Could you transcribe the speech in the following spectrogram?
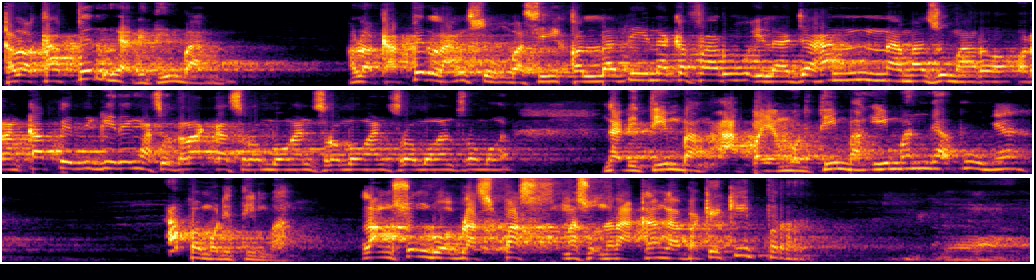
Kalau kafir nggak ditimbang. Kalau kafir langsung wasiqal ladzina kafaru ila jahannam zumara. Orang kafir digiring masuk neraka serombongan serombongan serombongan serombongan nggak ditimbang. Apa yang mau ditimbang? Iman nggak punya. Apa mau ditimbang? Langsung 12 pas masuk neraka nggak pakai kiper. Oh.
